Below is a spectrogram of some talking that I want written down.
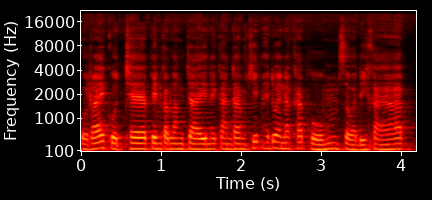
กดไลค์กดแชร์เป็นกำลังใจในการทำคลิปให้ด้วยนะครับ ผม สวัสดีครับ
